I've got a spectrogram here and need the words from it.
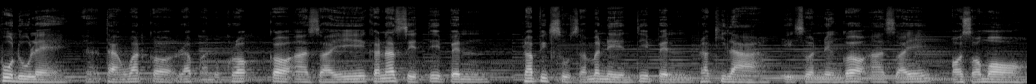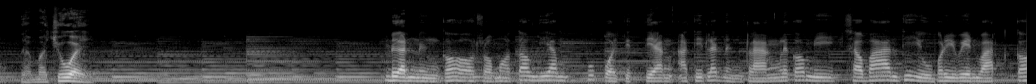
ผู้ดูแล ทางวัดก็รับอนุเคราะห์ ก็อาศัยคณะสิทธิ์ที่เป็น ระภิกษุสามเณรที่เป็นพระกีฬา อีกส่วนหนึ่งก็อาศัยอสมเนี่ยมาช่วย เดือนหนึ่งก็สมต้องเยี่ยมผู้ป่วยติดเตียงอาทิตย์ละหนึ่งครั้ง แล้วก็มีชาวบ้านที่อยู่บริเวณวัด ก็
